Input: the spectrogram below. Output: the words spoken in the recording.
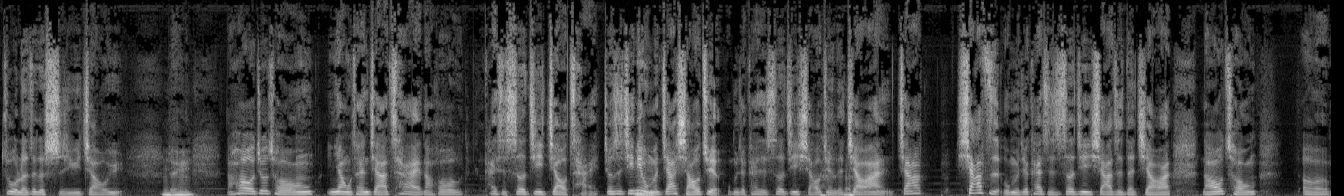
做了这个食鱼教育。对嗯然后就从营养午餐加菜，然后开始设计教材。就是今天我们加小卷，我们就开始设计小卷的教案；加虾子，我们就开始设计虾子的教案。然后从呃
